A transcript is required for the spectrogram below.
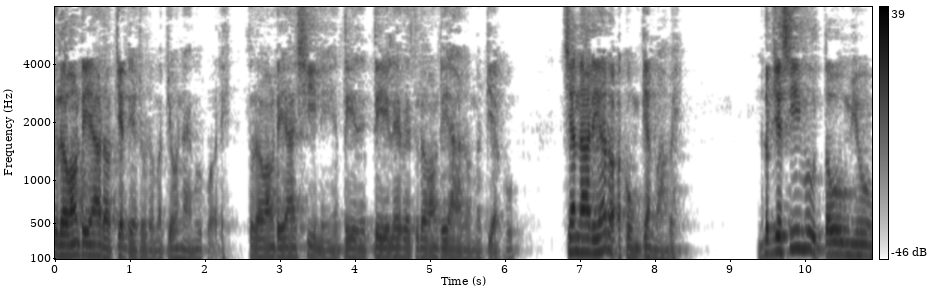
သူတော်ကောင်းတရားတော့ပြက်တယ်လို့တော့မပြောနိုင်ဘူးပေါ့လေသူတော်ကောင်းတရားရှိနေရင်သေသေလည်းပဲသူတော်ကောင်းတရားတော့မပြက်ဘူးကျန်တာတွေကတော့အကုန်ပြက်မှာပဲတပျက်စီးမှု၃မျိုး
